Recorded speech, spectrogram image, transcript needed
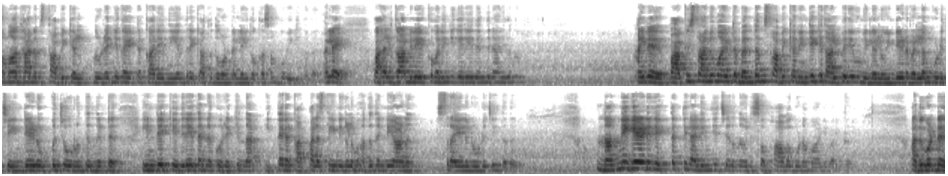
സമാധാനം സ്ഥാപിക്കൽ നുഴഞ്ഞുകയറ്റക്കാരെ നിയന്ത്രിക്കാത്തത് കൊണ്ടല്ലേ ഇതൊക്കെ സംഭവിക്കുന്നത്? അല്ലെ? പഹൽഗാമിലേക്ക് വലിഞ്ഞു കയറിയത് എന്തിനായിരുന്നു? അതിന് പാകിസ്ഥാനുമായിട്ട് ബന്ധം സ്ഥാപിക്കാൻ ഇന്ത്യയ്ക്ക് താല്പര്യവുമില്ലല്ലോ. ഇന്ത്യയുടെ വെള്ളം കുടിച്ച് ഇന്ത്യയുടെ ഉപ്പും ചോറും തിന്നിട്ട് ഇന്ത്യക്കെതിരെ തന്നെ കുരയ്ക്കുന്ന ഇത്തരക്കാർ പലസ്തീനികളും അത് തന്നെയാണ് ഇസ്രായേലിനോട് ചെയ്തത്. നന്ദികേട് രക്തത്തിൽ അലിഞ്ഞു ചേർന്ന ഒരു സ്വഭാവ ഗുണമാണ് ഇവർക്ക്. അതുകൊണ്ട്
